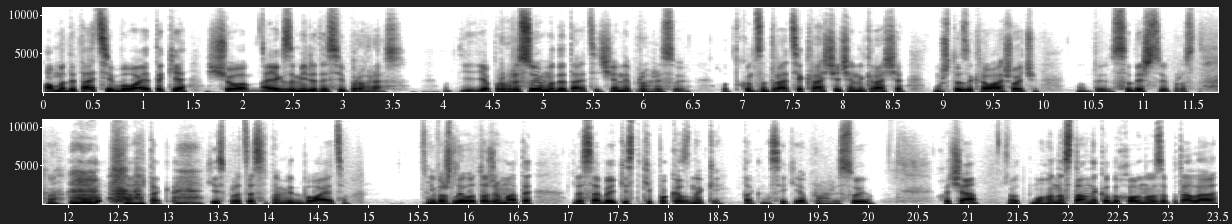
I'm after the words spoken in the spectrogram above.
А в медитації буває таке, що а як заміряти свій прогрес? От я прогресую в медитації чи я не прогресую? От концентрація краще чи не краще, тому що ти закриваєш очі, ну, ти сидиш собі просто. так, якісь процеси там відбуваються. І важливо теж мати для себе якісь такі показники, так, наскільки я прогресую. Хоча от мого наставника духовного запитали, а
